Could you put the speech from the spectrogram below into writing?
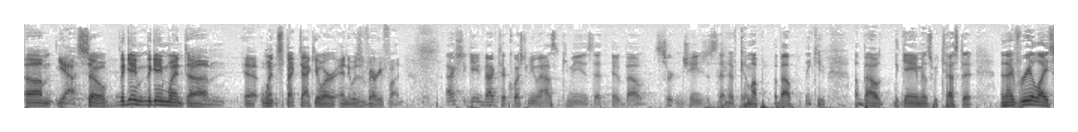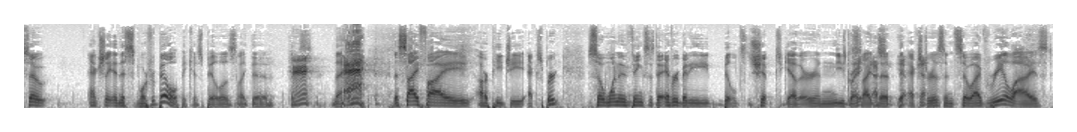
Um, yeah. So the game, the game went um, uh, went spectacular, and it was very fun. Actually, getting back to a question you asked, Kimmy, is that about certain changes that have come up about thank you about the game as we test it, and I've realized so. Actually, and this is more for Bill because Bill is like the Huh? the the sci-fi RPG expert. So one of the things is that everybody builds the ship together, and you Great. decide the, the Yep, extras. And so I've realized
